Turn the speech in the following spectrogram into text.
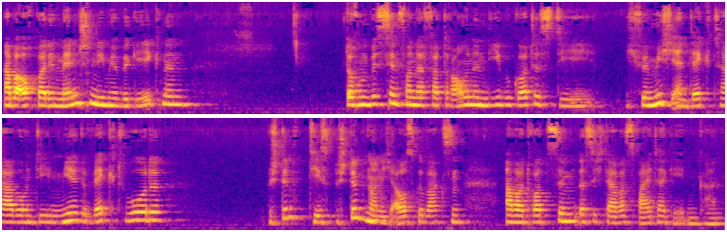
aber auch bei den Menschen, die mir begegnen, doch ein bisschen von der vertrauenden Liebe Gottes, die ich für mich entdeckt habe und die in mir geweckt wurde, bestimmt, die ist bestimmt noch nicht ausgewachsen, aber trotzdem, dass ich da was weitergeben kann.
